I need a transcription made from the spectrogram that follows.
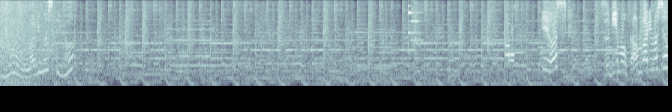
もう終わりましたよ。よし次も頑張りましょう。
